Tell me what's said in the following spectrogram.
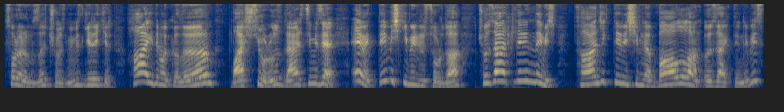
sorularımızı çözmemiz gerekir. Haydi bakalım başlıyoruz dersimize. Evet demiş ki bir soruda çözeltilerin demiş tanecik derişimine bağlı olan özelliklerini biz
